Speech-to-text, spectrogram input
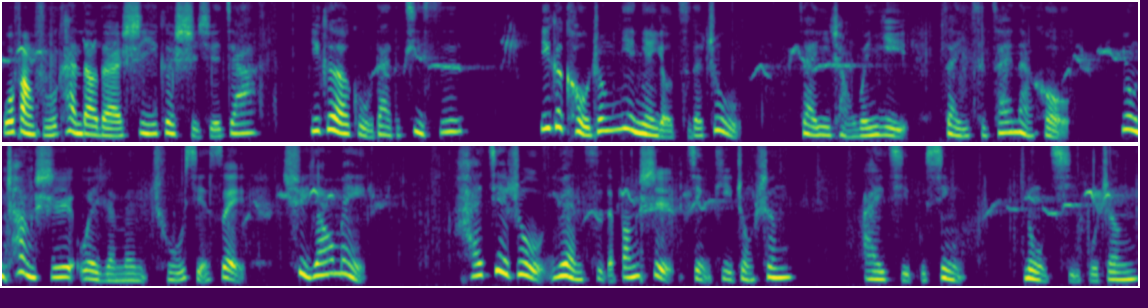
我仿佛看到的是一个史学家，一个古代的祭司，一个口中念念有词的祝，在一场瘟疫、在一次灾难后，用唱诗为人们除邪祟、去妖魅，还借助怨赐的方式警惕众生。哀其不幸，怒其不争。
